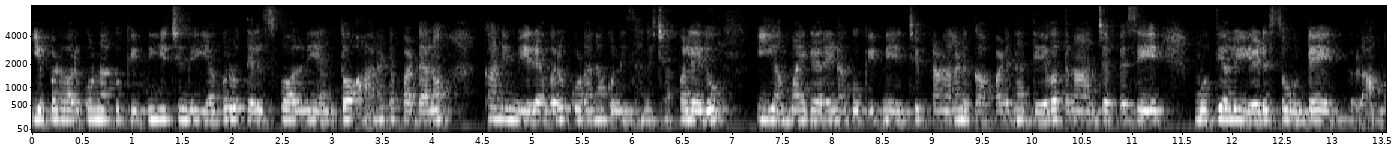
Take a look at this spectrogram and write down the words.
ఇప్పటి వరకు నాకు కిడ్నీ ఇచ్చింది ఎవరు తెలుసుకోవాలని ఎంతో ఆరాటపడ్డాను. కానీ మీరెవరు కూడా నాకు నిజాన్ని చెప్పలేదు. ఈ అమ్మాయి గారే నాకు కిడ్నీ ఇచ్చి ప్రాణాలను కాపాడిన దేవతన అని చెప్పేసి ముత్యాలు ఏడుస్తూ ఉంటే అమ్మ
